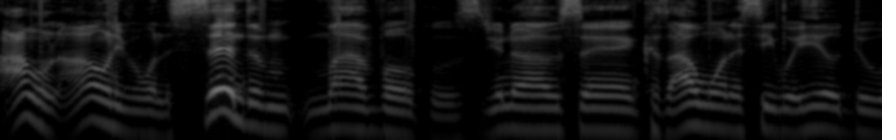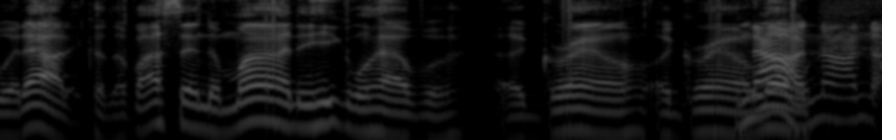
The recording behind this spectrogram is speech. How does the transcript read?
I don't I don't even want to send him my vocals, you know what I'm saying? Because I want to see what he'll do without it. Because if I send him mine, then he gonna have a, a ground a ground. No, no, no.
